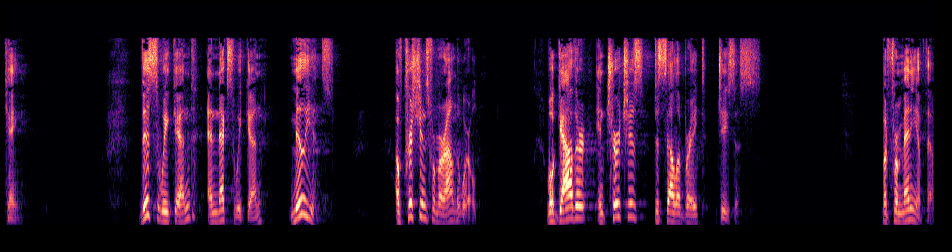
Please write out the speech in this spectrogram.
king. This weekend and next weekend, millions of Christians from around the world will gather in churches to celebrate Jesus. But for many of them,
